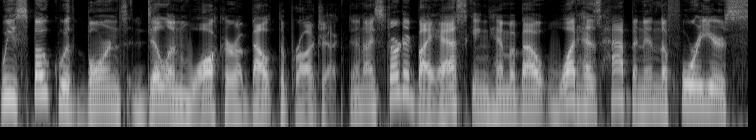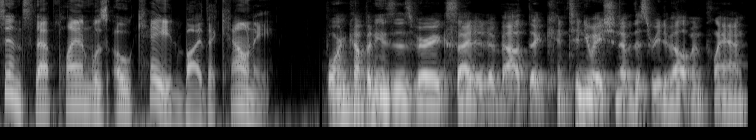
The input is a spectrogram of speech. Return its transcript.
We spoke with Bourne's Dylan Walker about the project, and I started by asking him about what has happened in the four years since that plan was okayed by the county. Bourne Companies is very excited about the continuation of this redevelopment plan.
